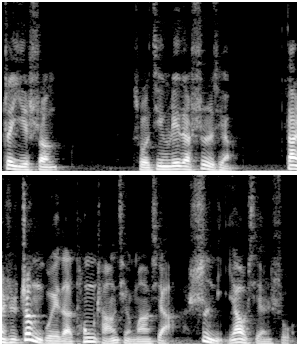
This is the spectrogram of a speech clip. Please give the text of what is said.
这一生所经历的事情，但是正规的通常情况下是你要先说，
